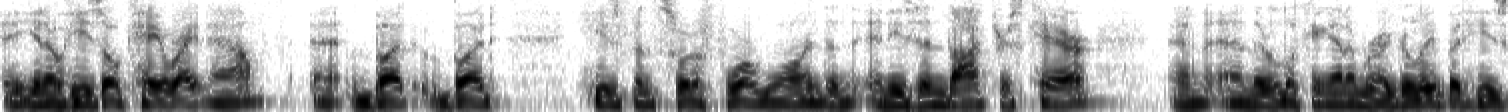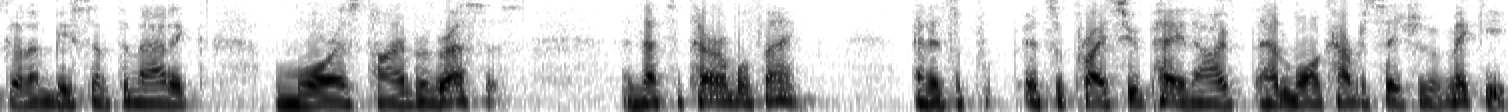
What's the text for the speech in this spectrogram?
you know he's okay right now, uh, but but he's been sort of forewarned, and, and he's in doctor's care, and and they're looking at him regularly, but he's going to be symptomatic more as time progresses, and that's a terrible thing. And it's a it's a price you pay. Now I've had long conversations with Micky,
